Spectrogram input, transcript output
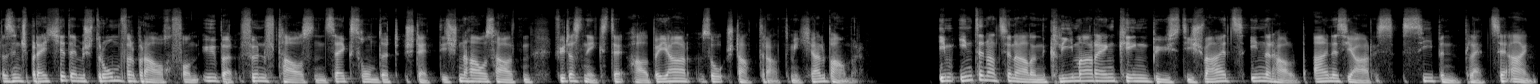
Das entspreche dem Stromverbrauch von über 5600 städtischen Haushalten für das nächste halbe Jahr, so Stadtrat Michael Baumer. Im internationalen Klimaranking büßt die Schweiz innerhalb eines Jahres sieben Plätze ein.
